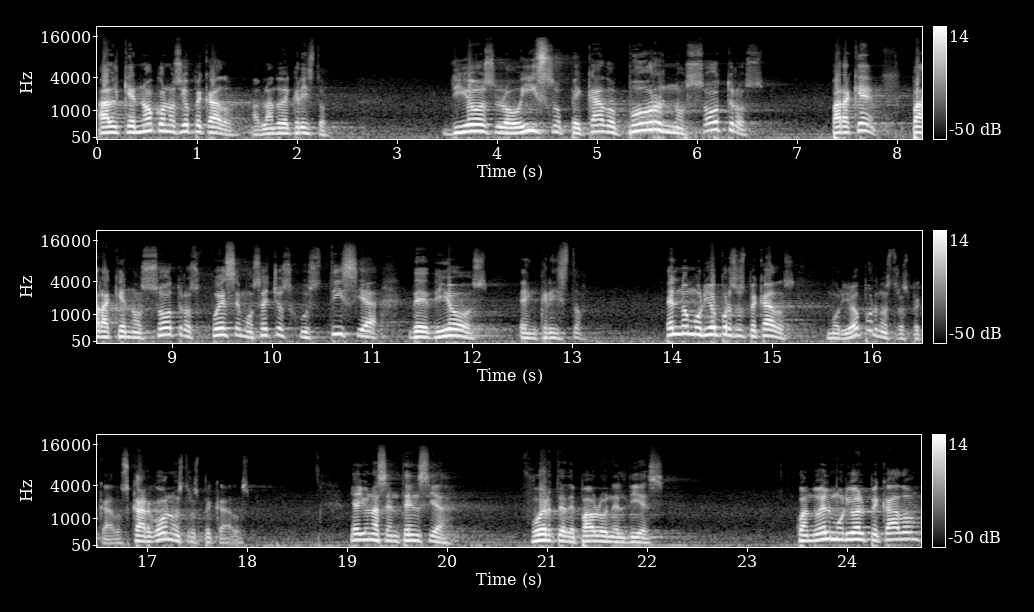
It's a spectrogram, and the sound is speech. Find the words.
al que no conoció pecado, hablando de Cristo, Dios lo hizo pecado por nosotros. ¿Para qué? Para que nosotros fuésemos hechos justicia de Dios en Cristo. Él no murió por sus pecados, murió por nuestros pecados, cargó nuestros pecados. Y hay una sentencia fuerte de Pablo en el 10. Cuando Él murió al pecado,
